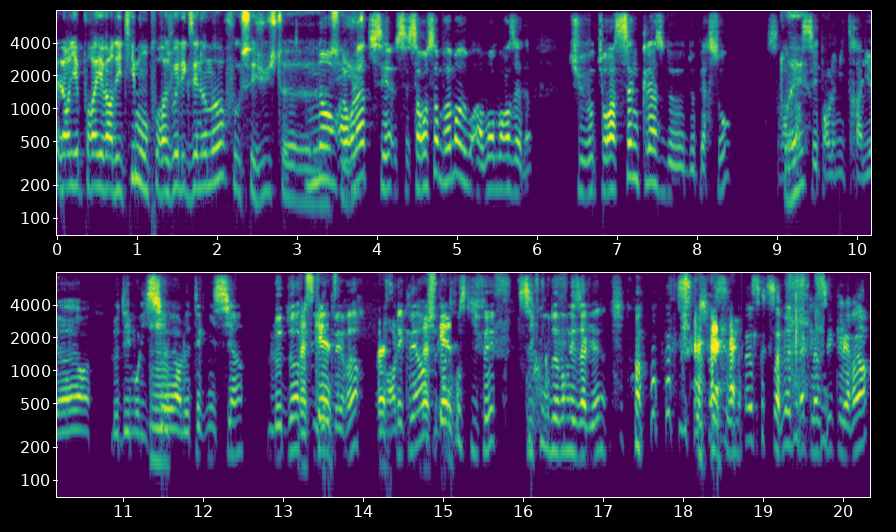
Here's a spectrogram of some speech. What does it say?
alors il pourra y avoir des teams où on pourra jouer les xénomorphes ou c'est juste. euh, Non, alors juste- là, ça ressemble vraiment à World War Z. hein. Tu, tu auras cinq classes de, de persos. Ça va Ouais. passer par le mitrailleur, le démolisseur, le technicien, le doc Vasquez. et l'éclaireur. Alors l'éclaireur, je sais pas trop ce qu'il fait, s'il court devant les aliens. je sais pas ce que ça va être la classe éclaireur.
